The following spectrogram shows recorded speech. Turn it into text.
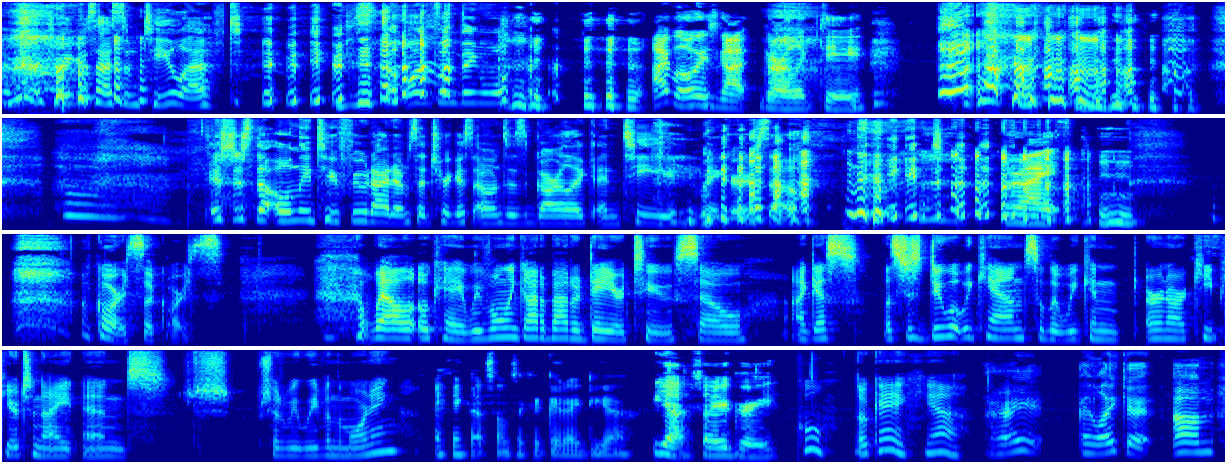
I'm sure Triggus has some tea left. If you still want something warm. I've always got garlic tea. It's just the only two food items that Triggus owns is garlic and tea maker, so right. of course, of course. Well, okay, we've only got about a day or two, so I guess let's just do what we can so that we can earn our keep here tonight. And sh- should we leave in the morning? I think that sounds like a good idea. yes, I agree. Cool. Okay. Yeah. All right. I like it. Um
